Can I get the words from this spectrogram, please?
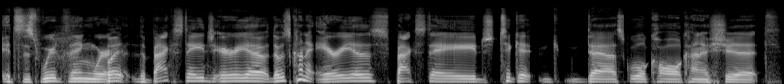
it's this weird thing where But- the backstage area, those kind of areas, backstage, ticket desk, will call kind of shit,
